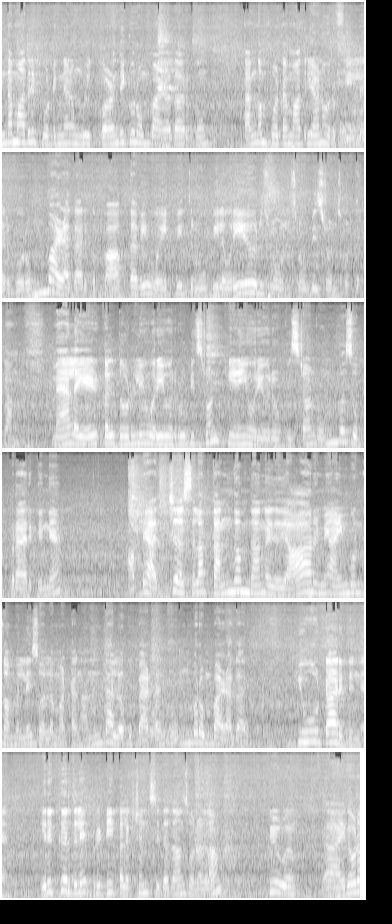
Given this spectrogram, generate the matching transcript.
இந்த மாதிரி போட்டிங்கன்னா உங்களுக்கு குழந்தைக்கும் ரொம்ப அழகாக இருக்கும். தங்கம் போட்ட மாதிரியான ஒரு ஃபீலில் இருக்கும். ரொம்ப அழகாக இருக்குது பார்க்கவே ஒயிட் வித் ரூபியில் ஒரே ஒரு ஸ்டோன்ஸ் ரூபி ஸ்டோன்ஸ் கொடுத்துருக்காங்க. மேலே ஏழுக்கல் தோடுலேயும் ஒரே ஒரு ரூபி ஸ்டோன் கீழேயும் ஒரே ஒரு ரூபி ஸ்டோன் ரொம்ப சூப்பராக இருக்குங்க. அப்படியே அச்சு அசலாக தங்கம் தாங்க இது. யாருமே ஐம்பொன் கம்மல்னே சொல்ல மாட்டாங்க. அந்த அளவுக்கு பேட்டர்ன் ரொம்ப ரொம்ப அழகாக இருக்குது க்யூட்டாக இருக்குங்க. இருக்கிறதுலே ப்ரிட்டி கலெக்ஷன்ஸ் இதை தான் சொல்லலாம். க்யூ இதோட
